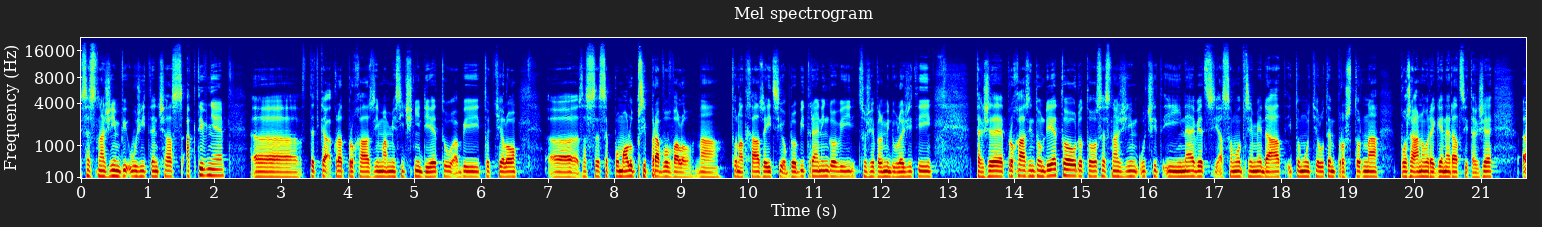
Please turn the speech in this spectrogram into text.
se snažím využít ten čas aktivně, Eh, teďka akorát procházím, mám měsíční dietu, aby to tělo eh, zase se pomalu připravovalo na to nadcházející období tréninkový, což je velmi důležitý. Takže procházím tou dietou, do toho se snažím učit i jiné věci a samozřejmě dát i tomu tělu ten prostor na pořádnou regeneraci. Takže eh,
